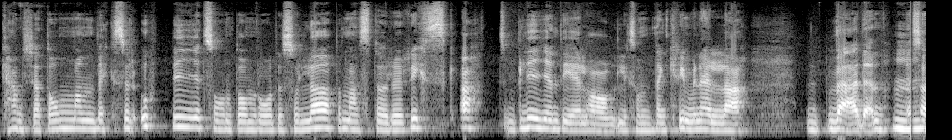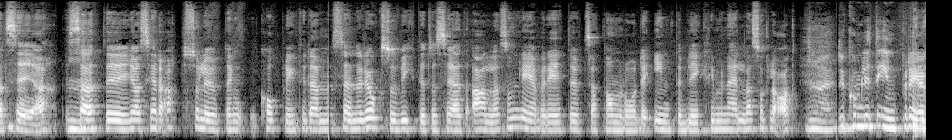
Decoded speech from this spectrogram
kanske att om man växer upp i ett sådant område så löper man större risk att bli en del av liksom, den kriminella världen mm. så att säga. Mm. Så att eh, jag ser absolut en koppling till det. Men sen är det också viktigt att säga att alla som lever i ett utsatt område inte blir kriminella såklart. Nej. Du kom lite in på det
